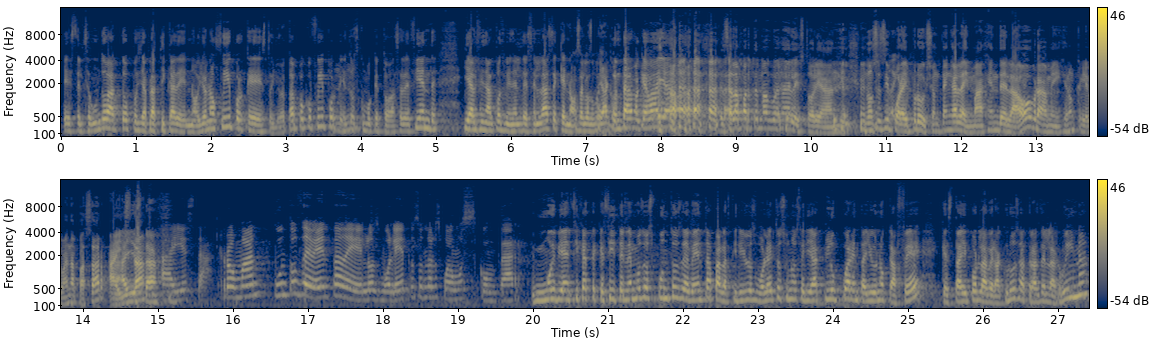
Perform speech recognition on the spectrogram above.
este, el segundo acto, pues ya platica de, no, yo no fui porque esto, yo tampoco fui porque, entonces como que todas se defienden. Y al final, pues viene el desenlace, que no se los voy a contar para que vayan. Esa es la parte más buena de la historia, Andy. No sé si por ahí producción tenga la imagen de la obra, me dijeron que le iban a pasar. Ahí, está. Ahí está. Román, puntos de venta de los boletos, ¿dónde los podemos comprar? Muy bien, fíjate que sí, tenemos dos puntos de venta para adquirir los boletos. Uno sería Club 41 Café, que está ahí por la Veracruz, atrás de la ruina.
